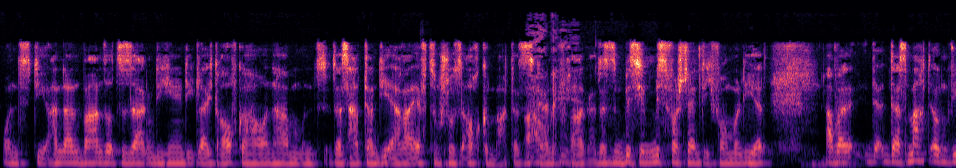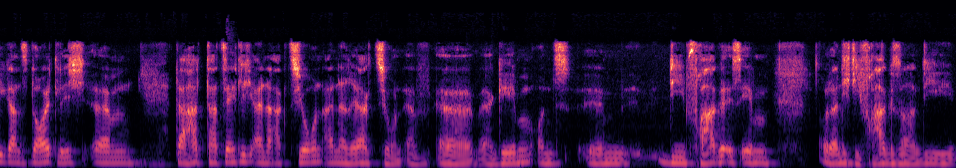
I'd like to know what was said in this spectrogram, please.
Und die anderen waren sozusagen diejenigen, die gleich draufgehauen haben und das hat dann die RAF zum Schluss auch gemacht, das ist ah, keine okay. Frage. Das ist ein bisschen missverständlich formuliert, aber das macht irgendwie ganz deutlich, ähm, da hat tatsächlich eine Aktion eine Reaktion er, äh, ergeben und ähm, die Frage ist eben, oder nicht die Frage, sondern die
